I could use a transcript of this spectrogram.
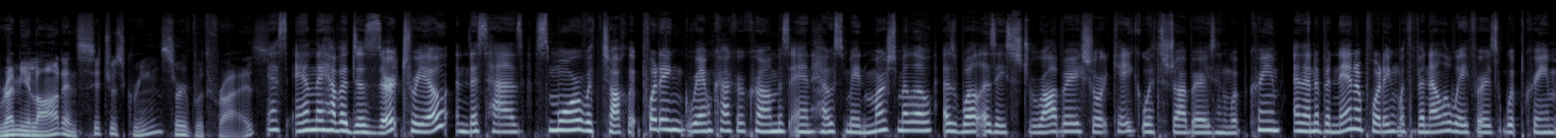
remoulade and citrus greens served with fries. Yes, and they have a dessert trio, and this has s'more with chocolate pudding, graham cracker crumbs, and house made marshmallow, as well as a strawberry shortcake with strawberries and whipped cream, and then a banana pudding with vanilla wafers, whipped cream,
